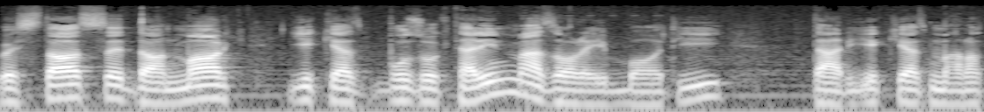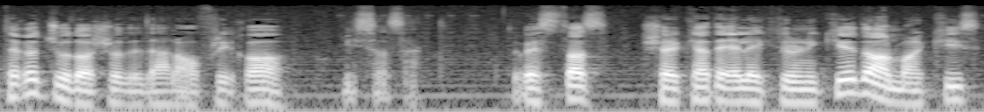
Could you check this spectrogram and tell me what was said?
وستاس دانمارک یکی از بزرگترین مزارع بادی در یکی از مناطق جدا شده در آفریقا می‌سازد. وستاس شرکت الکترونیکی دانمارکی است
